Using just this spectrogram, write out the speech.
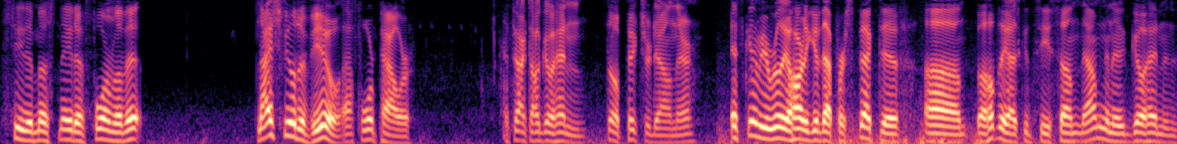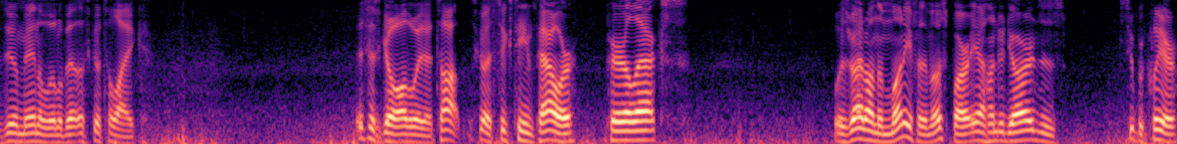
see the most native form of it. Nice field of view at four power. In fact, I'll go ahead and throw a picture down there. It's gonna be really hard to give that perspective, um, but hopefully you guys can see some. Now I'm gonna go ahead and zoom in a little bit. Let's go to like, let's just go all the way to the top. Let's go to 16 power. Parallax was right on the money for the most part. Yeah, 100 yards is super clear.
